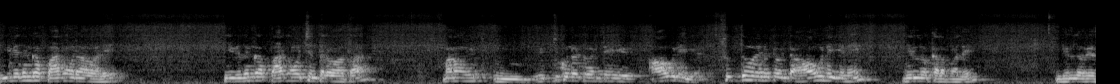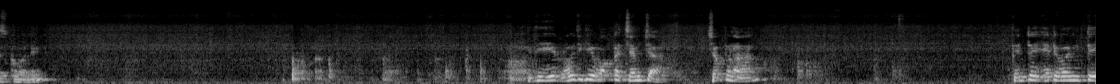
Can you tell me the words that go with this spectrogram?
ఈ విధంగా పాకం రావాలి. ఈ విధంగా పాకం వచ్చిన తర్వాత మనం ఉమ్, ఎంచుకున్నటువంటి ఆవు నెయ్యి శుద్ధమైనటువంటి ఆవు నెయ్యిని దీనిలో కలపాలి. దీనిలో వేసుకోవాలి. ఇది రోజుకి ఒక్క చెంచా చొప్పున తింటే ఎటువంటి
